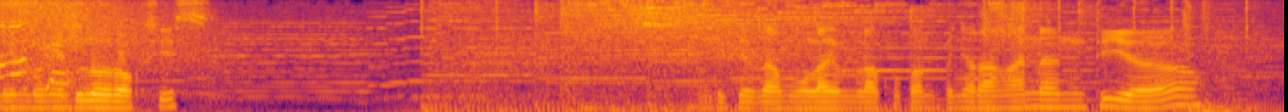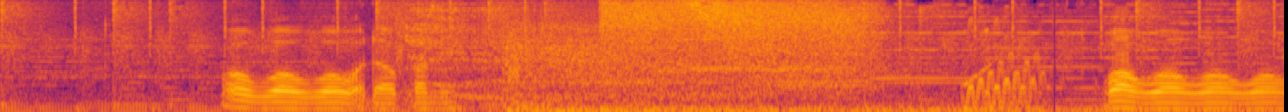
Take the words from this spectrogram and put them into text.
lindungi dulu Roxis. Nanti kita mulai melakukan penyerangan nanti ya. Wow, wow, wow, ada apa nih? Wow, wow, wow, wow.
